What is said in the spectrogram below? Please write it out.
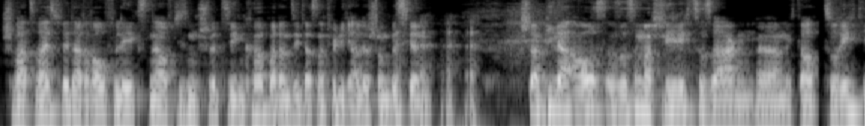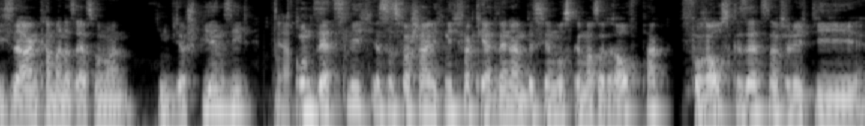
Schwarz-Weiß-Filter drauflegst, ne, auf diesen schwitzigen Körper, dann sieht das natürlich alles schon ein bisschen stabiler aus. Also es ist immer schwierig zu sagen. Ähm, ich glaube, so richtig sagen kann man das erst, wenn man ihn wieder spielen sieht. Ja. Grundsätzlich ist es wahrscheinlich nicht verkehrt, wenn er ein bisschen Muskelmasse draufpackt. Vorausgesetzt natürlich die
